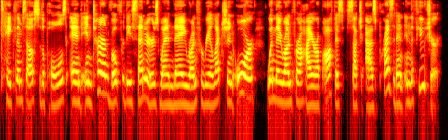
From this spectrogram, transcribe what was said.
take themselves to the polls and in turn vote for these senators when they run for reelection or when they run for a higher up office, such as president in the future.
